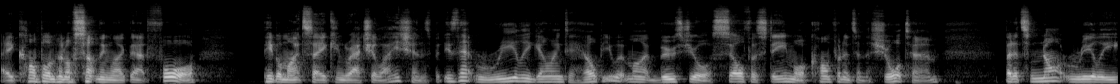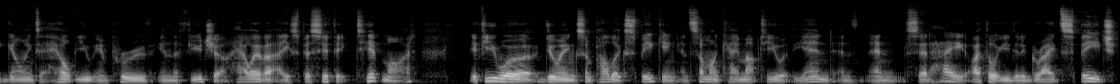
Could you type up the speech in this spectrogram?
a compliment or something like that for, people might say, Congratulations, but is that really going to help you? It might boost your self esteem or confidence in the short term, but it's not really going to help you improve in the future. However, a specific tip might. If you were doing some public speaking and someone came up to you at the end and, and said, Hey, I thought you did a great speech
